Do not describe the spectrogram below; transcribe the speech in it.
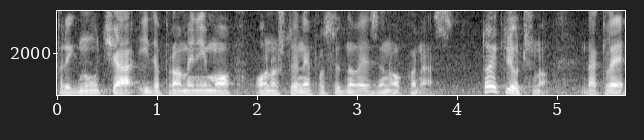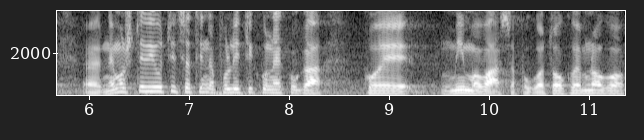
pregnuća i da promenimo ono što je neposredno vezano oko nas. To je ključno. Dakle, e, ne možete vi uticati na politiku nekoga koje mimo vas, a pogotovo koje je mnogo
